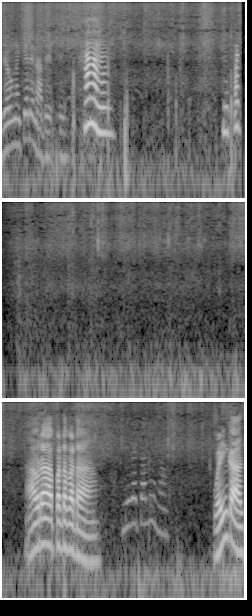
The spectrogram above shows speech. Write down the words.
जेवण केले ना आता एकटे. हा ना मग. मग पट आवरा पटापटा. मी चालू आहे ना होईन का आज?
